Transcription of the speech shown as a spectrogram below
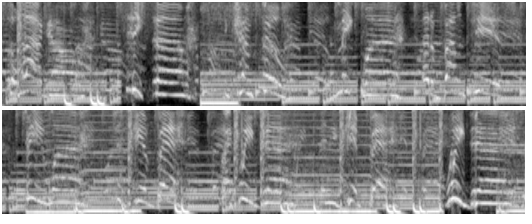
so log on, see some, and come through. Meet one of the volunteers. Be one, just give back like we've done, and you get back. We done.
